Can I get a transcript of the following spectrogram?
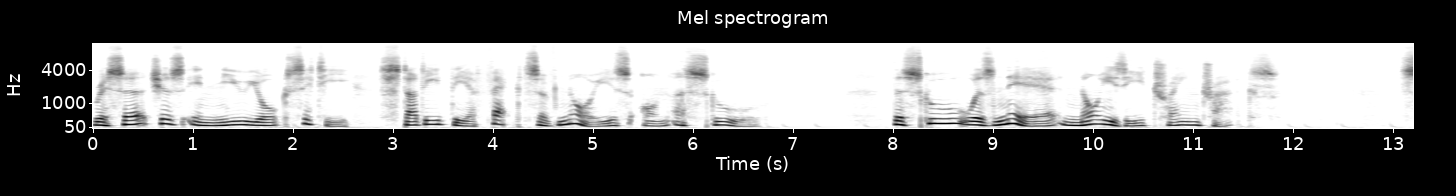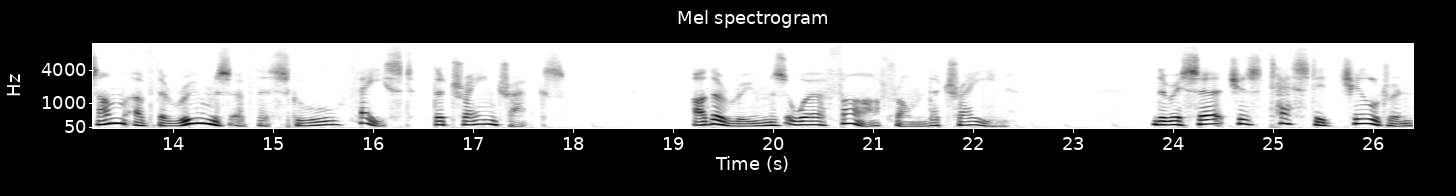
researchers in New York City studied the effects of noise on a school. The school was near noisy train tracks. Some of the rooms of the school faced the train tracks. Other rooms were far from the train. The researchers tested children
